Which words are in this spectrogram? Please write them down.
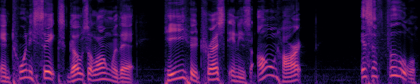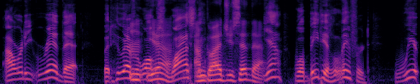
And 26 goes along with that. He who trusts in his own heart is a fool. I already read that. But whoever mm, walks yeah, wisely, I'm glad you said that. Yeah, will be delivered. We're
